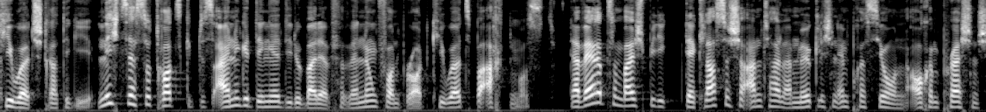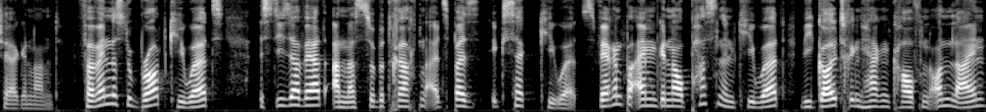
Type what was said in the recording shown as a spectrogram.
Keyword-Strategie. Nichtsdestotrotz gibt es einige Dinge, die du bei der Verwendung von Broad Keywords beachten musst. Da wäre zum Beispiel die, der klassische Anteil an möglichen Impressionen, auch Impression Share genannt. Verwendest du Broad Keywords, ist dieser Wert anders zu betrachten als bei Exact Keywords. Während bei einem genau passenden Keyword wie Goldringherren kaufen online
